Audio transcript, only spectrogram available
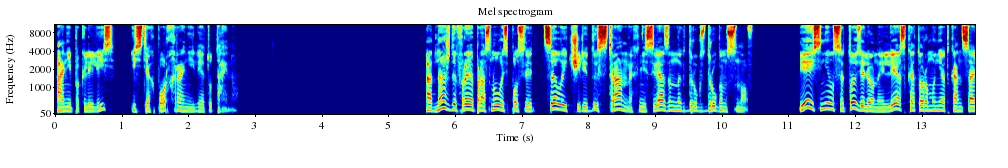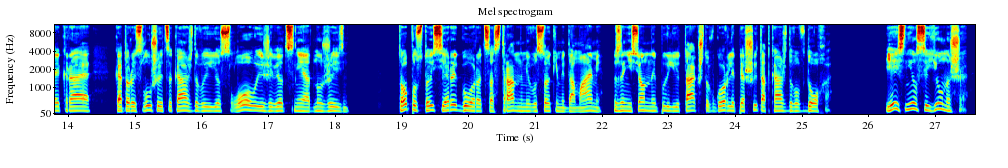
Они поклялись, и с тех пор хранили эту тайну. Однажды Фрея проснулась после целой череды странных, не связанных друг с другом снов. Ей снился то зеленый лес, которому нет конца и края, который слушается каждого ее слова и живет с ней одну жизнь, то пустой серый город со странными высокими домами, занесенный пылью так, что в горле першит от каждого вдоха. Ей снился юноша —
